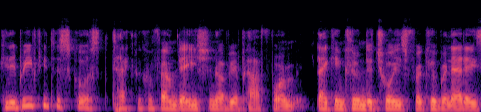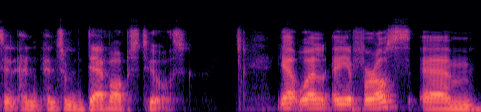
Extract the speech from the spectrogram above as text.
can you briefly discuss the technical foundation of your platform like including the choice for kubernetes and, and, and some devops tools? Yeah well uh, for us um,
